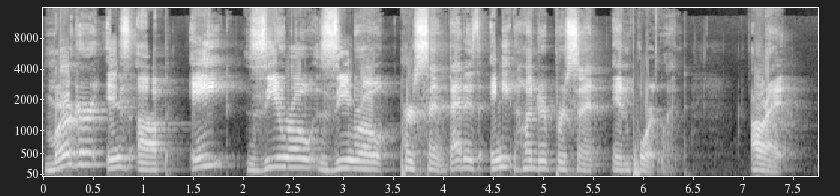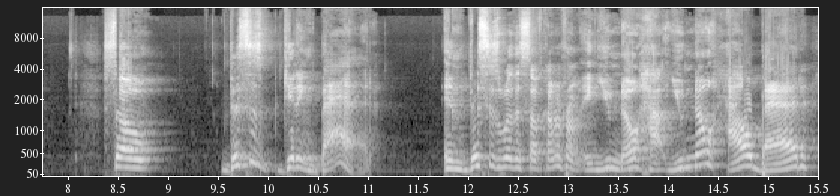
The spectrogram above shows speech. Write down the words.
Murder is up 800%. That is 800% in Portland. All right. So this is getting bad. And this is where the stuff coming from. And you know how you know how bad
